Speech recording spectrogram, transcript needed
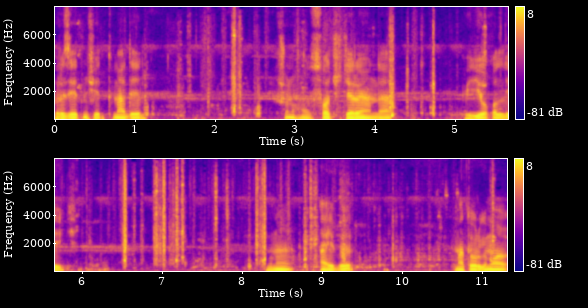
bir yuz yetmish yetti model. Shuni hozir sochish jarayonida video qildik. Buni aybi motorga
